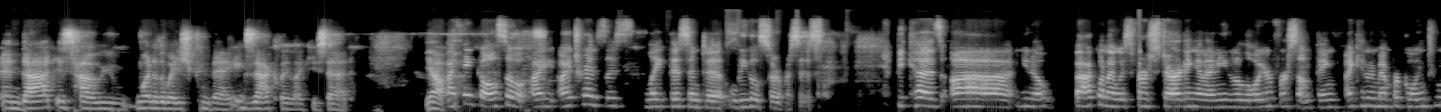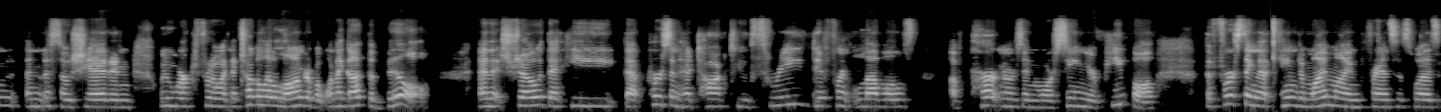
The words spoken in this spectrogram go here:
and that is how you one of the ways you convey, exactly like you said. Yeah. I think also I, I translate this into legal services because uh, you know, back when I was first starting and I needed a lawyer for something, I can remember going to an associate and we worked through it and it took a little longer. But when I got the bill and it showed that he, that person had talked to three different levels of partners and more senior people, the first thing that came to my mind, Frances, was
